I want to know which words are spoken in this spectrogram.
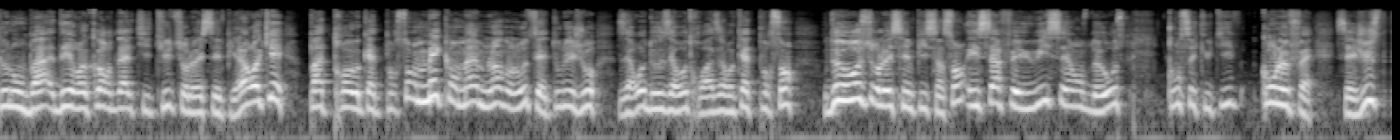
que l'on bat des records d'altitude sur le S&P. Alors ok, pas de 3 ou 4%, mais quand même, l'un dans l'autre, c'est tous les jours 0,2, 0,3, 0,4% de hausse sur le S&P 500, et ça fait huit séances de hausse consécutives qu'on le fait. C'est juste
